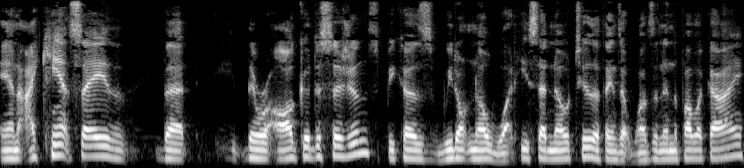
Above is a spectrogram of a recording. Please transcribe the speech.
and I can't say that they were all good decisions because we don't know what he said no to, the things that wasn't in the public eye.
